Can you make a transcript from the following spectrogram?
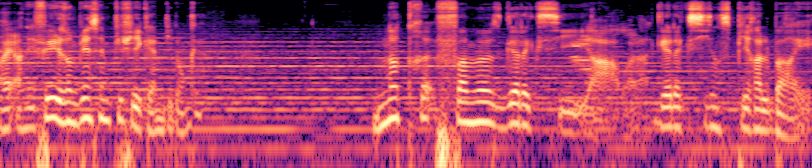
Ouais, en effet, ils ont bien simplifié quand même, dis donc. Notre fameuse galaxie. Ah, voilà. Galaxie en spirale barrée.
